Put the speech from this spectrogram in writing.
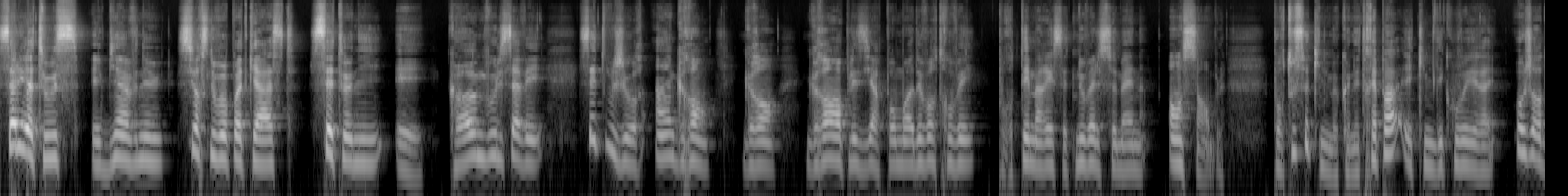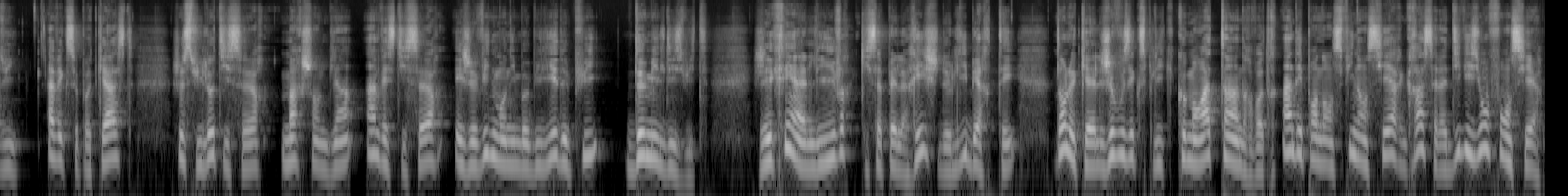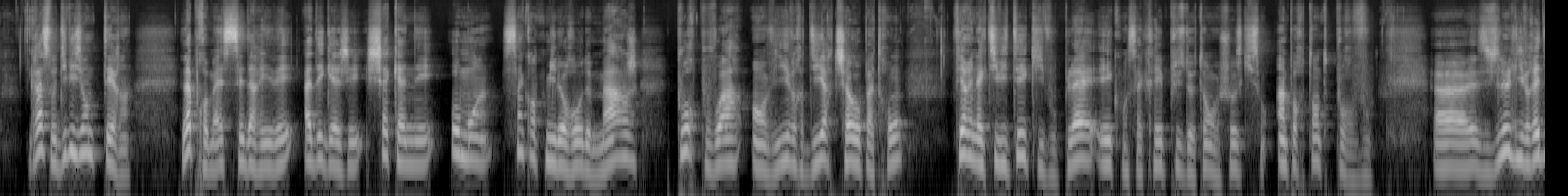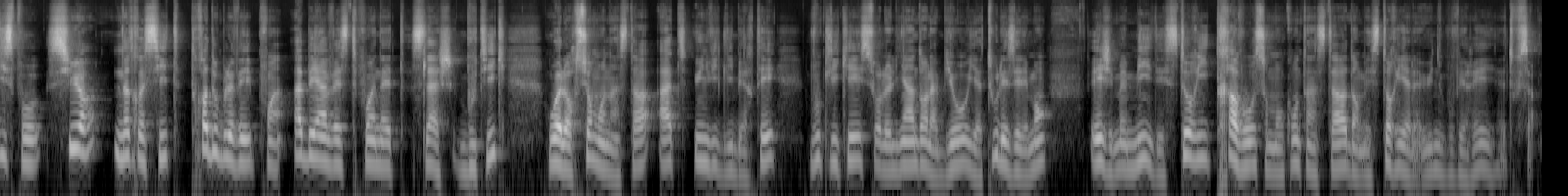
Salut à tous et bienvenue sur ce nouveau podcast. C'est Tony et comme vous le savez, c'est toujours un grand, grand, grand plaisir pour moi de vous retrouver pour démarrer cette nouvelle semaine ensemble. Pour tous ceux qui ne me connaîtraient pas et qui me découvriraient aujourd'hui avec ce podcast, je suis lotisseur, marchand de biens, investisseur et je vis de mon immobilier depuis 2018. J'ai écrit un livre qui s'appelle Riche de liberté, dans lequel je vous explique comment atteindre votre indépendance financière grâce à la division foncière, grâce aux divisions de terrain. La promesse, c'est d'arriver à dégager chaque année au moins 50 000 euros de marge pour pouvoir en vivre, dire ciao patron, faire une activité qui vous plaît et consacrer plus de temps aux choses qui sont importantes pour vous. Euh, le livre est dispo sur notre site www.abinvest.net slash boutique ou alors sur mon Insta, at une vie de liberté. Vous cliquez sur le lien dans la bio, il y a tous les éléments. Et j'ai même mis des stories travaux sur mon compte Insta, dans mes stories à la une, vous verrez, il y a tout ça.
